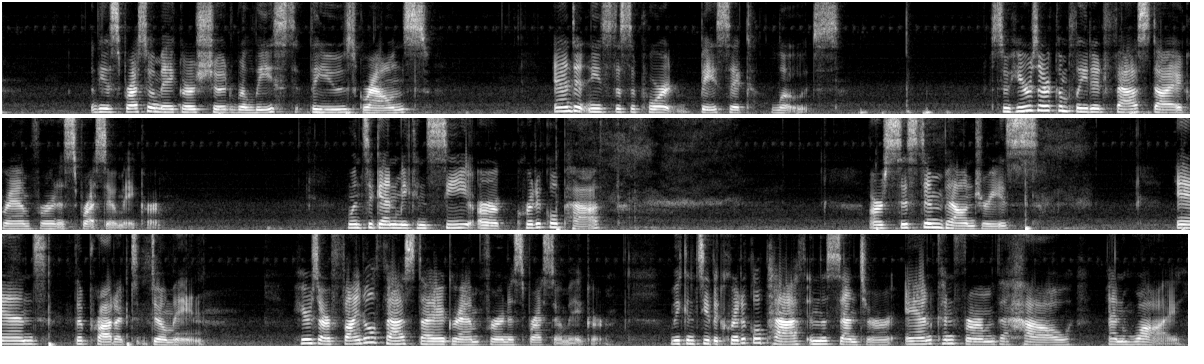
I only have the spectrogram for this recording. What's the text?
The espresso maker should release the used grounds and it needs to support basic loads. So here's our completed fast diagram for an espresso maker. Once again, we can see our critical path, our system boundaries, and the product domain. Here's our final fast diagram for an espresso maker. We can see the critical path in the center and confirm the how and why.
